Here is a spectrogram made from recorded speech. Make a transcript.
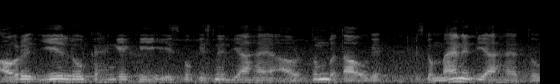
और ये लोग कहेंगे कि इसको किसने दिया है और तुम बताओगे, इसको मैंने दिया है तो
